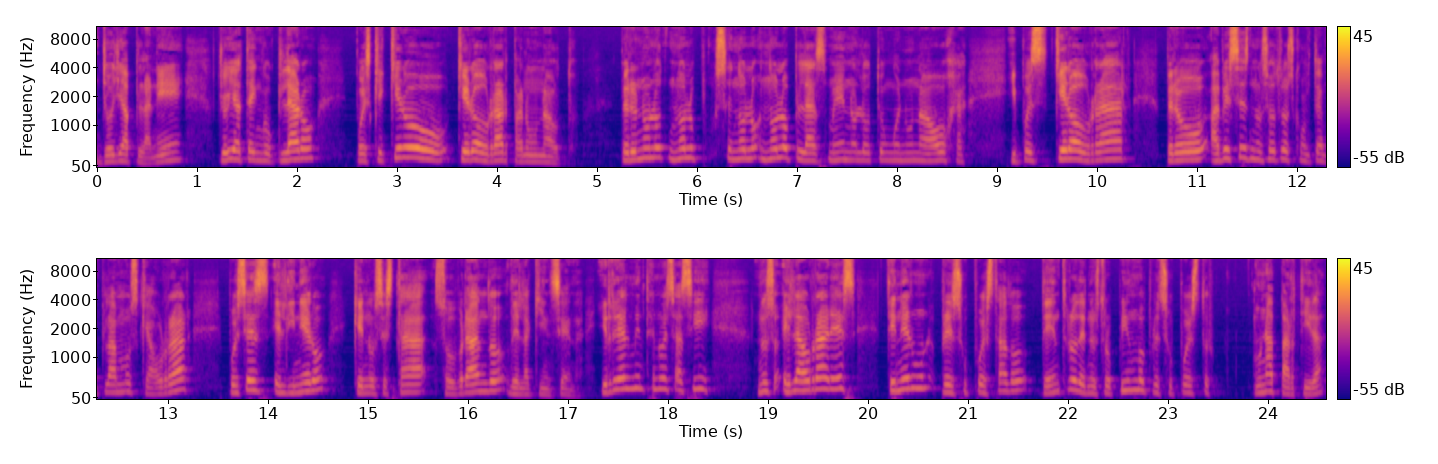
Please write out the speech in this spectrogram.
yo ya planeé, yo ya tengo claro, pues que quiero, quiero ahorrar para un auto. Pero no lo, no lo puse, no lo, no lo plasmé, no lo tengo en una hoja. Y pues quiero ahorrar, pero a veces nosotros contemplamos que ahorrar, pues es el dinero que nos está sobrando de la quincena. Y realmente no es así. el ahorrar es tener un presupuestado dentro de nuestro mismo presupuesto una partida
